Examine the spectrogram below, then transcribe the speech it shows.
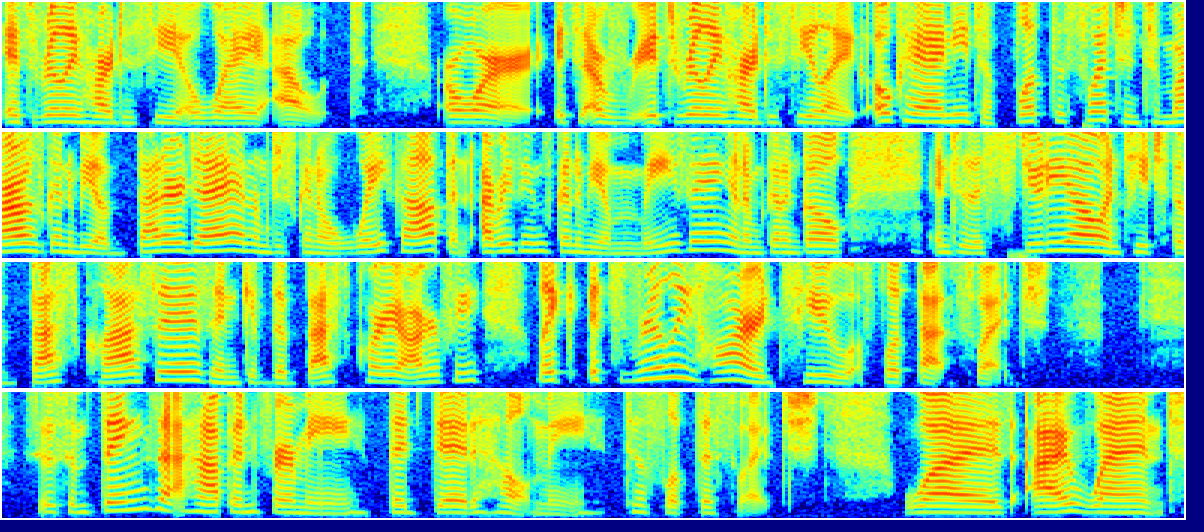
it's really hard to see a way out or it's a it's really hard to see like okay i need to flip the switch and tomorrow's going to be a better day and i'm just going to wake up and everything's going to be amazing and i'm going to go into the studio and teach the best classes and give the best choreography. Like it's really hard to flip that switch. So some things that happened for me that did help me to flip the switch was i went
